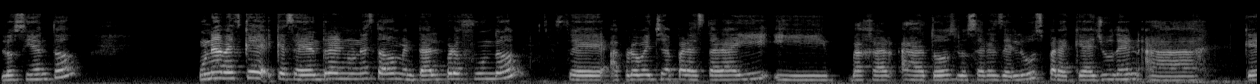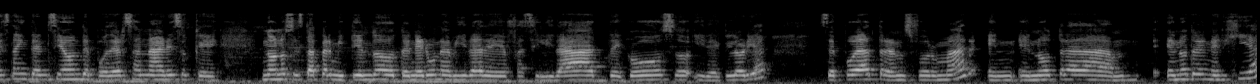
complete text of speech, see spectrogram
lo siento. Una vez que, que se entra en un estado mental profundo, se aprovecha para estar ahí y bajar a todos los seres de luz para que ayuden a que esta intención de poder sanar eso que no nos está permitiendo tener una vida de facilidad, de gozo y de gloria, se pueda transformar en, en, otra, en otra energía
